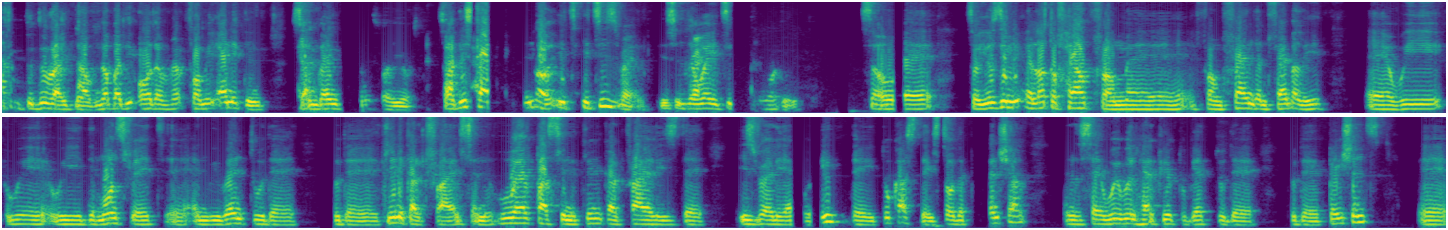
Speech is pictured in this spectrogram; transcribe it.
Nothing to do right now. Nobody ordered for me anything, so I'm going to do it for you. So this kind, know, it's it's Israel. This is the way it's working. So uh, so using a lot of help from uh, from friend and family, uh, we we we demonstrate uh, and we went to the to the clinical trials. And who helped us in the clinical trial is the Israeli MOD. They took us, they saw the potential, and they say, we will help you to get to the, to the patients. Uh,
